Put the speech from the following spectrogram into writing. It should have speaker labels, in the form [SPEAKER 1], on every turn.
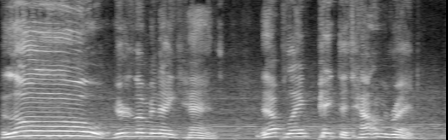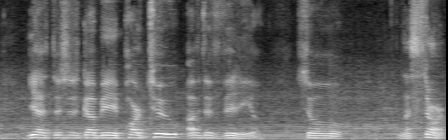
[SPEAKER 1] Hello! Here's Lemonade Hand, and I'm playing Paint the Town Red. Yes, this is gonna be part 2 of this video. So, let's start.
